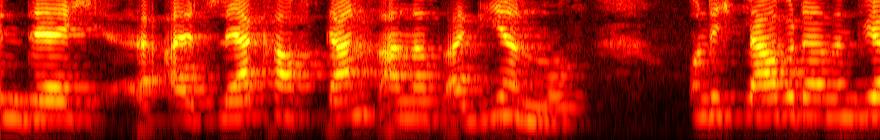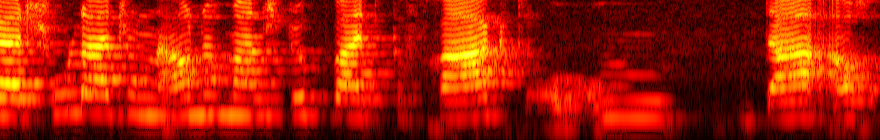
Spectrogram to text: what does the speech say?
in der ich äh, als Lehrkraft ganz anders agieren muss. Und ich glaube, da sind wir als Schulleitungen auch noch mal ein Stück weit gefragt, um da auch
